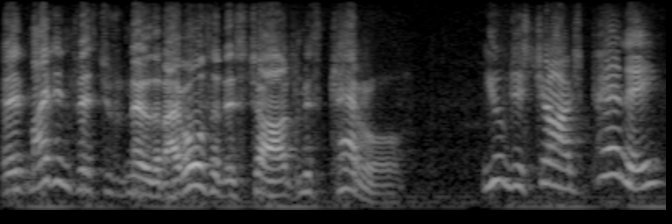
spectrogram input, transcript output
And it might interest you to know that I've also discharged Miss Carroll. You've discharged Penny.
